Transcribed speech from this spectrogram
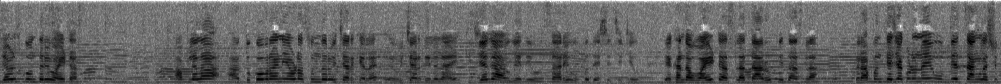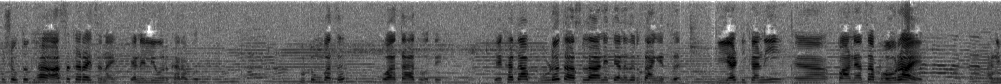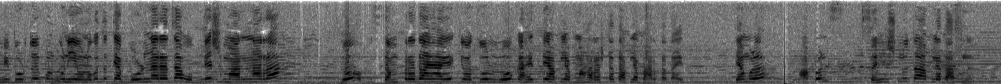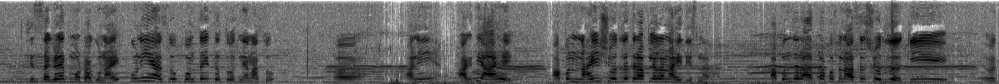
ज्यावेळेस कोणतरी वाईट असतं. आपल्याला अ, तुकोबराने एवढा सुंदर विचार केला विचार दिलेला आहे की जग अवघे देव सारी उपदेशाची ठेव. एखादा वाईट असला दारू पित असला तर आपण त्याच्याकडूनही उपदेश चांगला शिकू शकतो की हा असं करायचं नाही. त्याने लिव्हर खराब होतं. कुटुंबाचं वाताहत होते. एखादा बुडत असला आणि त्यानं जर सांगितलं की या ठिकाणी पाण्याचा भोवरा आहे आणि मी बुडतोय पण कोणी येऊ नको. तर त्या बुडणाऱ्याचा उपदेश मानणारा जो संप्रदाय आहे किंवा जो लोक आहेत ते आपल्या महाराष्ट्रात आपल्या भारतात आहेत. त्यामुळं आपण सहिष्णुता आपल्यात असणं हे सगळ्यात मोठा गुण आहे. कुणीही असो कोणतंही तत्वज्ञान असो आणि अगदी आहे. आपण नाही शोधलं तर आपल्याला नाही दिसणार. आपण जर आतापासून असं शोधलं की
